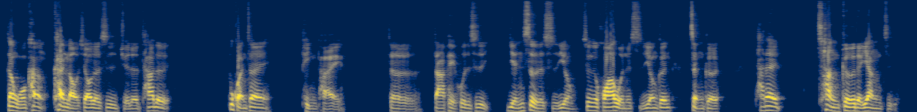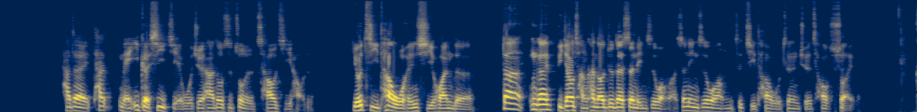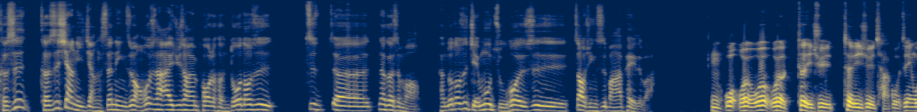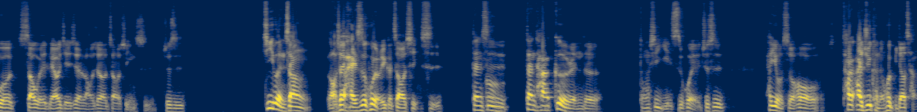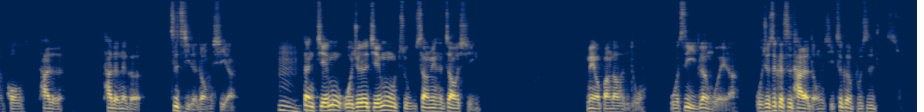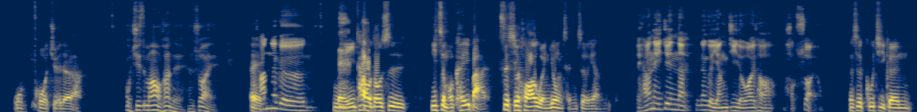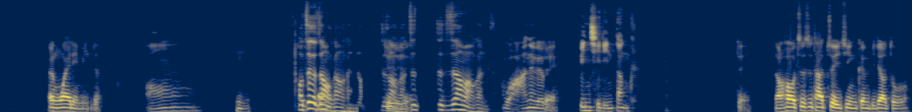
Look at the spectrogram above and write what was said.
但我看看老萧的是觉得他的不管在品牌的搭配，或者是颜色的使用，甚至花纹的使用，跟整个他在唱歌的样子，他在他每一个细节，我觉得他都是做的超级好的。有几套我很喜欢的，但应该比较常看到就在《森林之王》吧，《森林之王》这几套我真的觉得超帅的。可是，可是像你讲《森林之王》，或是他 IG 上面 po 了很多都是自呃那个什么，很多都是节目组或者是造型师帮他配的吧？嗯，我我我我有特地去特地去查过，之前我有稍微了解一下老肖的造型师，就是基本上老肖还是会有一个造型师，但是、嗯、但他个人的东西也是会，就是他有时候他 IG 可能会比较常 po 他的他的那个。自己的东西啊，嗯，但节目我觉得节目组上面的造型没有帮到很多，我自己认为啦，我觉得这个是他的东西，这个不是我我觉得啦，我其实蛮好看的，很帅，哎、欸，他那个每一套都是，你怎么可以把这些花纹用成这样子？哎、欸，他那件那那个洋基的外套好帅哦，那是 GUCCI 跟 NY 联名的，哦，嗯。哦，这个张我刚好看到，这张好看，这这这张蛮好看的。哇，那个冰淇淋 Dunk，对，然后这是他最近跟比较多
